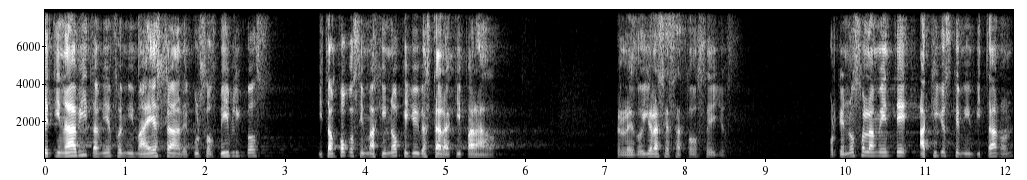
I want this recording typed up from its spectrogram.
Betty Navi también fue mi maestra de cursos bíblicos y tampoco se imaginó que yo iba a estar aquí parado. Pero le doy gracias a todos ellos. Porque no solamente aquellos que me invitaron,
